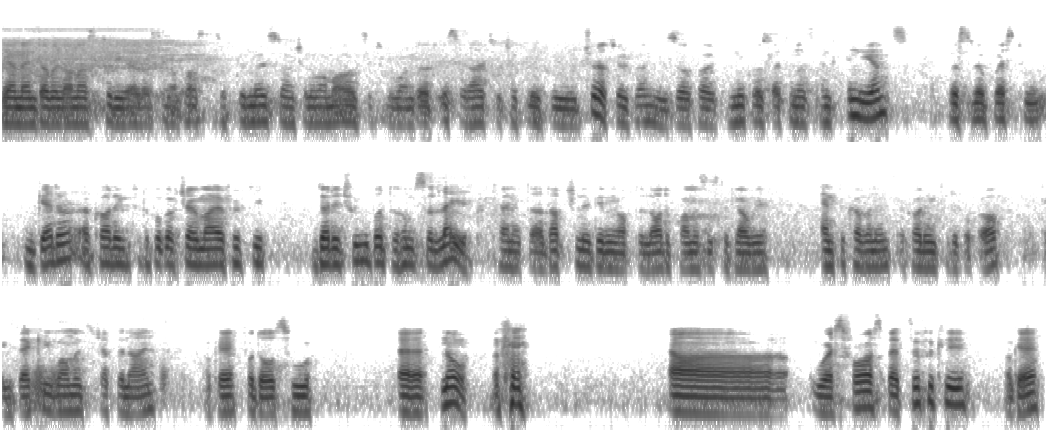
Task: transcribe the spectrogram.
Yeah, man, double honors to the elders and apostles of Great Millstone, Shalom also to the one third Israelites, which include the Judah children, the so-called Negroes, Latinos, and Indians, were still oppressed together, according to the book of Jeremiah 50, 32, but to whom slave tenant the adoption, the giving of the law, the promises, the glory, and the covenants, according to the book of exactly Romans chapter 9, okay, for those who uh, know, okay. Uh, verse 4 specifically, okay,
